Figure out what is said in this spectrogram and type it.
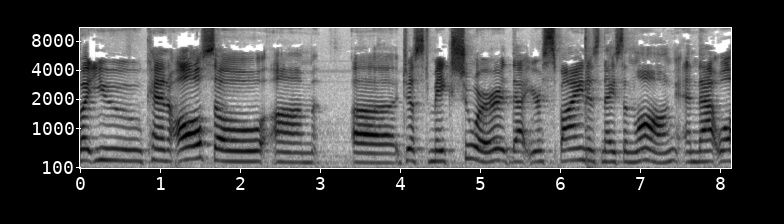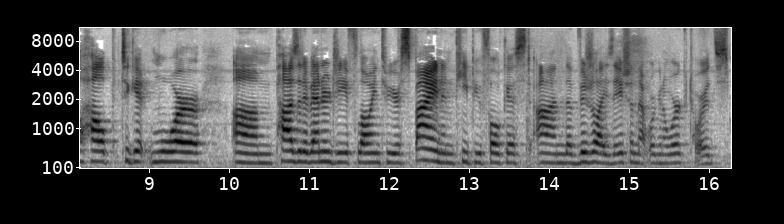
but you can also um, uh, just make sure that your spine is nice and long, and that will help to get more um, positive energy flowing through your spine and keep you focused on the visualization that we're going to work towards.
